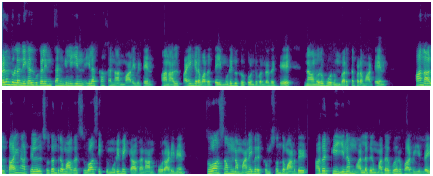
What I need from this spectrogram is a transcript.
எழுந்துள்ள நிகழ்வுகளின் சங்கிலியின் இலக்காக நான் மாறிவிட்டேன். ஆனால் பயங்கரவாதத்தை முடிவுக்கு கொண்டு வந்ததற்கு நான் ஒருபோதும் வருத்தப்பட மாட்டேன். ஆனால் தாய்நாட்டில் சுதந்திரமாக சுவாசிக்கும் உரிமைக்காக நான் போராடினேன். சுவாசம் நம் அனைவருக்கும் சொந்தமானது. அதற்கு இனம் அல்லது மத வேறுபாடு இல்லை.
